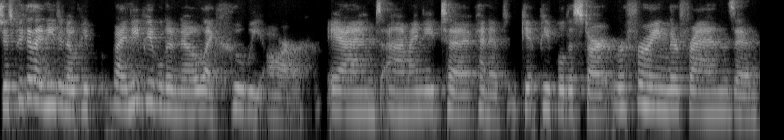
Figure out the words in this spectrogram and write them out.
just because I need to know people I need people to know like who we are and um, I need to kind of get people to start referring their friends and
